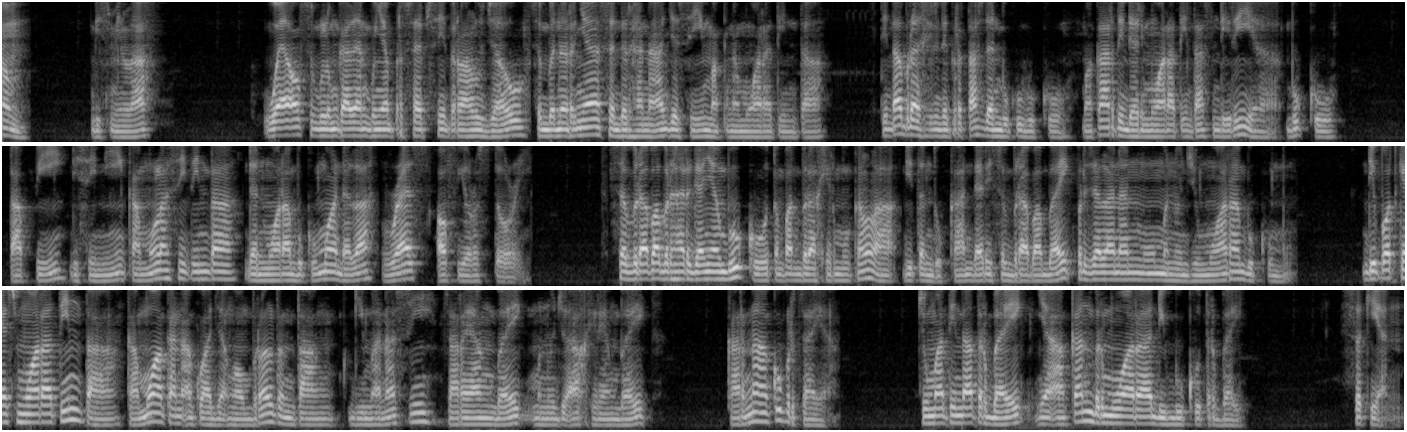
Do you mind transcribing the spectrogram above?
Ahem. Bismillah. Well, sebelum kalian punya persepsi terlalu jauh, sebenarnya sederhana aja sih makna muara tinta. Tinta berakhir di kertas dan buku-buku, maka arti dari muara tinta sendiri ya buku. Tapi di sini kamulah si tinta dan muara bukumu adalah rest of your story. Seberapa berharganya buku tempat berakhirmu kelak ditentukan dari seberapa baik perjalananmu menuju muara bukumu. Di podcast Muara Tinta, kamu akan aku ajak ngobrol tentang gimana sih cara yang baik menuju akhir yang baik. Karena aku percaya, cuma tinta terbaik yang akan bermuara di buku terbaik. Sekian.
